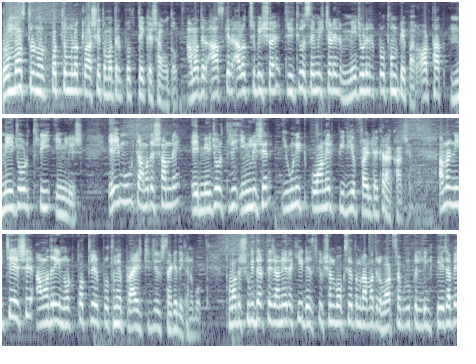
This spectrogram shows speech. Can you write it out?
ব্রহ্মাস্ত্র নোটপত্রমূলক ক্লাসে তোমাদের প্রত্যেককে স্বাগত। আমাদের আজকের আলোচ্য বিষয় তৃতীয় সেমিস্টারের মেজরের প্রথম পেপার, অর্থাৎ মেজর থ্রি ইংলিশ। এই মুহূর্তে আমাদের সামনে এই মেজর থ্রি ইংলিশের ইউনিট ওয়ানের পিডিএফ ফাইলটাকে রাখা আছে। আমরা নিচে এসে আমাদের এই নোটপত্রের প্রথমে প্রাইস ডিটেলসটাকে দেখে নেব। তোমাদের সুবিধার্থে জানিয়ে রাখি ডেসক্রিপশন বক্সে তোমরা আমাদের হোয়াটসঅ্যাপ গ্রুপের লিঙ্ক পেয়ে যাবে।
